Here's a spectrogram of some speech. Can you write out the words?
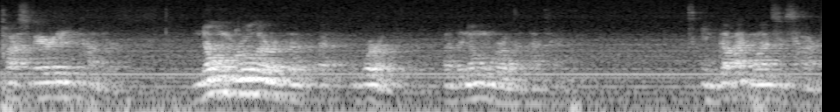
prosperity and comfort, known ruler of the uh, world, of the known world at that time. And God wants his heart.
